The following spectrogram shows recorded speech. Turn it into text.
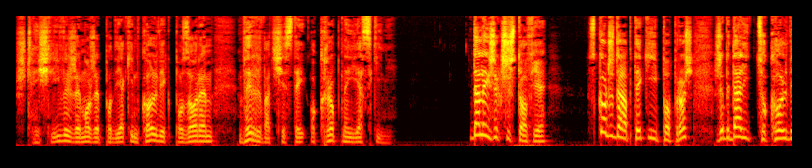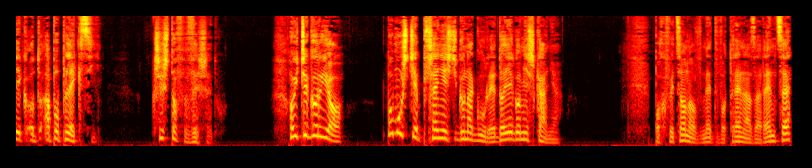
szczęśliwy, że może pod jakimkolwiek pozorem wyrwać się z tej okropnej jaskini. Dalejże, Krzysztofie, skocz do apteki i poproś, żeby dali cokolwiek od apopleksji. Krzysztof wyszedł. Ojcze Gorio, pomóżcie przenieść go na górę, do jego mieszkania. Pochwycono wnet Wotrena za ręce,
